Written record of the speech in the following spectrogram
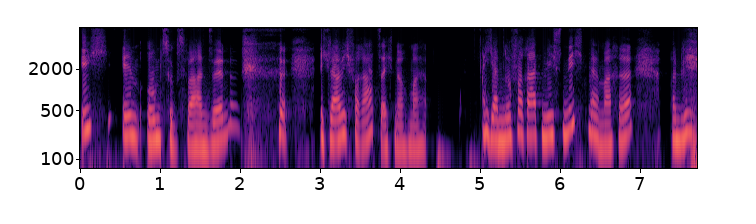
ich im Umzugswahnsinn. ich glaube, ich verrate euch nochmal. Ich habe nur verraten, wie ich es nicht mehr mache und wie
